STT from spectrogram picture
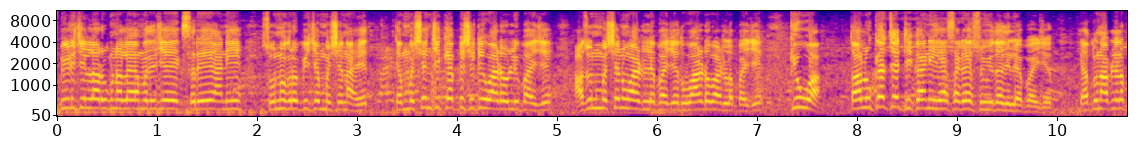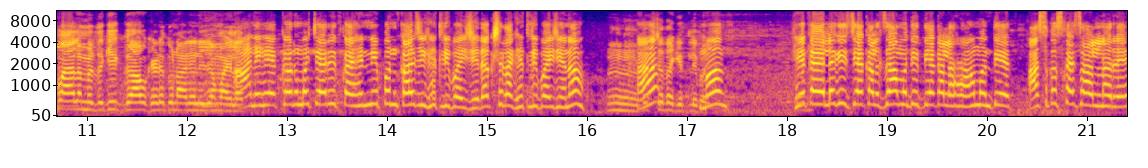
बीड जिल्हा रुग्णालयामध्ये जे एक्सरे आणि सोनोग्राफीचे मशीन आहेत त्या मशीनची कॅपॅसिटी वाढवली पाहिजे. अजून मशीन वाढले पाहिजेत वार्ड वाढलं पाहिजे. किंवा तालुक्याच्या ठिकाणी ह्या सगळ्या सुविधा दिल्या पाहिजेत. त्यातून आपल्याला पाहायला मिळतं की गाव खेड्यातून आलेल्या ज्या महिला आणि हे कर्मचारी का ह्यांनी पण काळजी घेतली पाहिजे दक्षता घेतली पाहिजे ना? हम्म, हा? दक्षता घेतली पाहिजे. मग? हे काय लगेच एकाला जा म्हणते एकाला राहा म्हणते असं कसं काय चालणार आहे?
